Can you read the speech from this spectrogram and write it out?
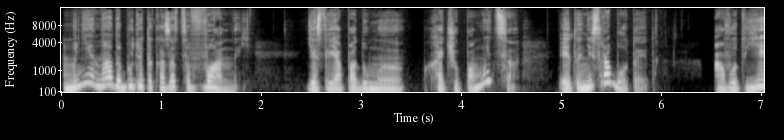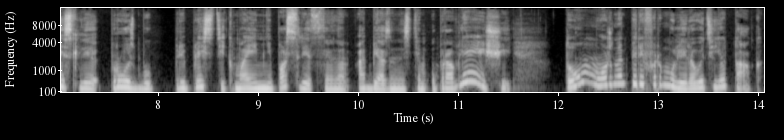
мне надо будет оказаться в ванной. Если я подумаю «хочу помыться», — это не сработает. А вот если просьбу приплести к моим непосредственным обязанностям управляющей, то можно переформулировать ее так.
